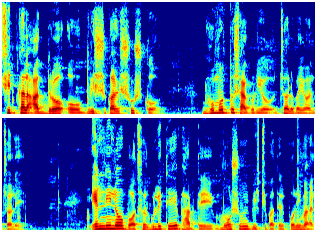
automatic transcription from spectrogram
শীতকাল আর্দ্র ও গ্রীষ্মকাল শুষ্ক ভূমধ্যসাগরীয় জলবায়ু অঞ্চলে। এলনিনো বছরগুলিতে ভারতে মৌসুমি বৃষ্টিপাতের পরিমাণ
